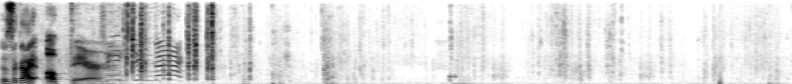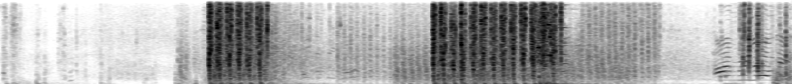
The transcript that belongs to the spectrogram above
There's a guy up there. Changing mags. I'm reloading.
